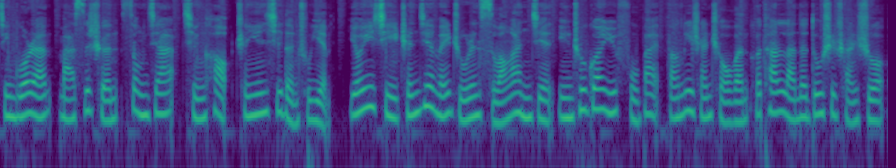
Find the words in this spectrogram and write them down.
井柏然、马思纯、宋佳、秦昊、陈妍希等出演。由一起陈建伟主任死亡案件引出关于腐败、房地产丑闻和贪婪的都市传说。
